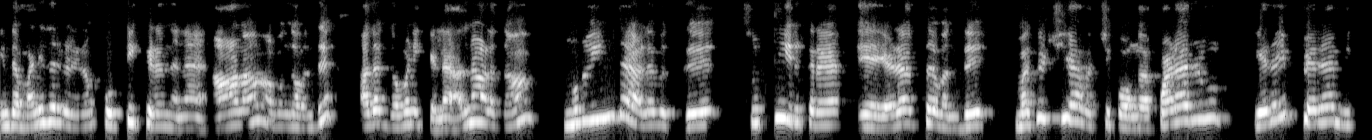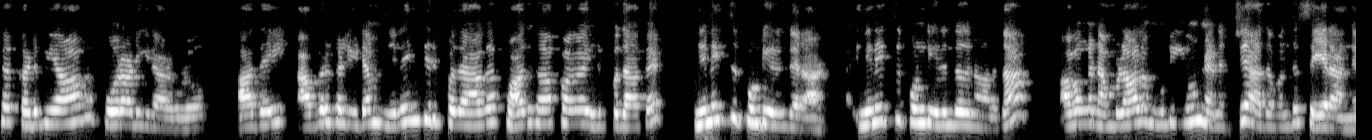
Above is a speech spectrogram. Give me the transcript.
இந்த மனிதர்களிடம் கொட்டி கிடந்தன. ஆனா அவங்க வந்து அதை கவனிக்கல. அதனாலதான் முடிந்த அளவுக்கு சுத்தி இருக்கிற இடத்தை இடத்த வந்து மகிழ்ச்சியா வச்சுக்கோங்க. பலரும் எதை பெற மிக கடுமையாக போராடுகிறார்களோ அதை அவர்களிடம் நிறைந்திருப்பதாக பாதுகாப்பாக இருப்பதாக நினைத்து கொண்டிருந்தார் நினைத்து கொண்டு இருந்ததுனாலதான் அவங்க நம்மளால முடியும்னு நினைச்சு அதை வந்து செய்யறாங்க.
